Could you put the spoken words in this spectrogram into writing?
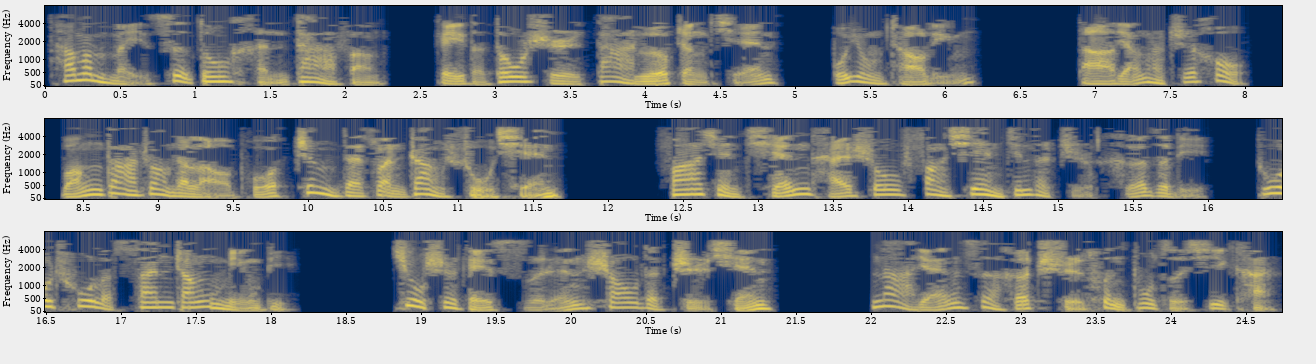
他们每次都很大方，给的都是大额整钱，不用找零。打烊了之后。王大壮的老婆正在算账数钱，发现前台收放现金的纸盒子里多出了三张冥币，就是给死人烧的纸钱。那颜色和尺寸不仔细看，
